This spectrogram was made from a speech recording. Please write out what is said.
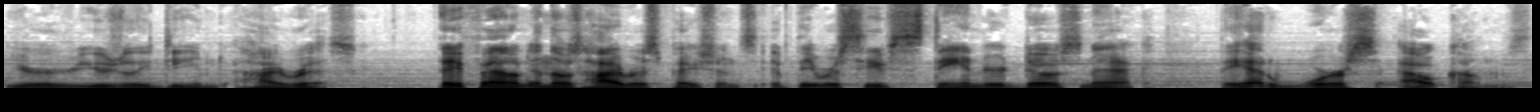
you're usually deemed high risk. They found in those high risk patients, if they received standard dose NAC, they had worse outcomes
